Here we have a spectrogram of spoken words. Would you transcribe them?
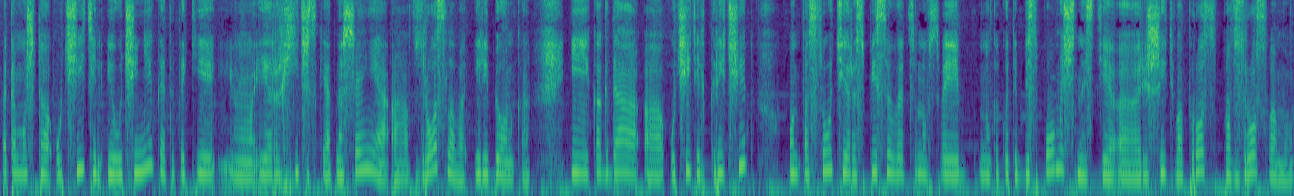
Потому что учитель и ученик это такие э, иерархические отношения э, взрослого и ребенка. И когда э, учитель кричит, он по сути расписывается ну, в своей ну, какой-то беспомощности э, решить вопрос по-взрослому.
